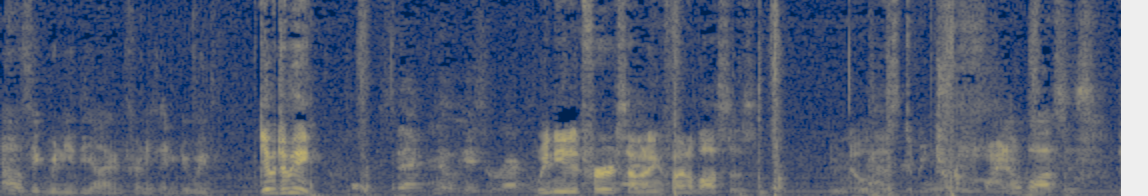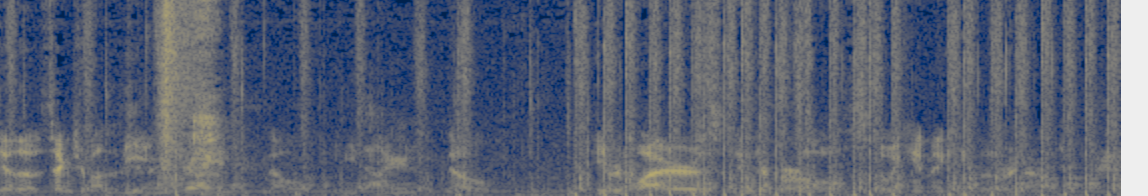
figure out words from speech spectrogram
I don't think we need the iron for anything, do we? Give it to me! Dang, laser rifle. We need it for summoning final bosses. You know this to be true. Final bosses? Yeah, the second tier bosses. The excuse Ender. Dragon? No, He needs iron? no. He requires ender pearls, so we can't make any of those right now.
